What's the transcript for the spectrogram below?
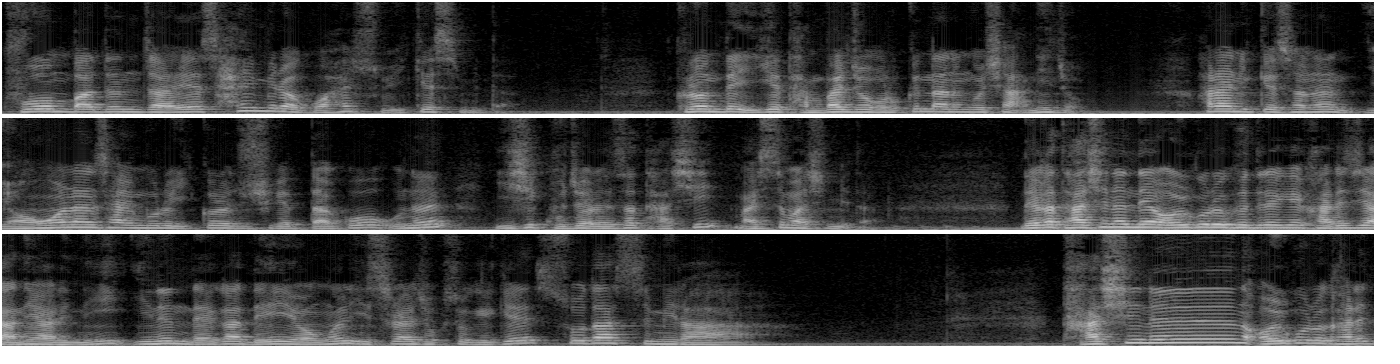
구원받은 자의 삶이라고 할 수 있겠습니다. 그런데 이게 단발적으로 끝나는 것이 아니죠. 하나님께서는 영원한 삶으로 이끌어 주시겠다고 오늘 29절에서 다시 말씀하십니다. 내가 다시는 내 얼굴을 그들에게 가리지 아니하리니 이는 내가 내 영을 이스라엘 족속에게 쏟았음이라. 다시는 얼굴을 가리,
